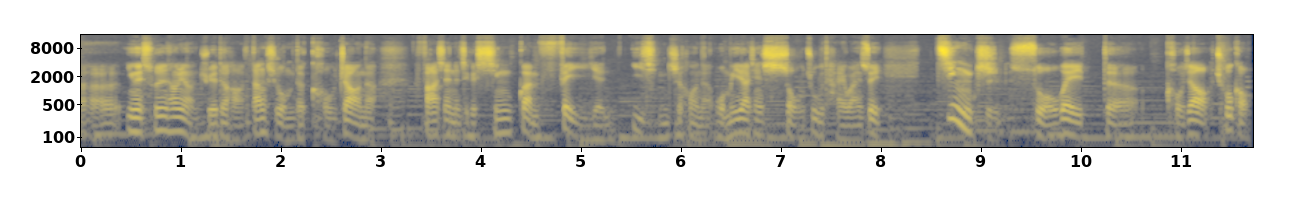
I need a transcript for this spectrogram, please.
呃，因为苏贞昌院长觉得哈，当时我们的口罩呢发生了这个新冠肺炎疫情之后呢，我们一定要先守住台湾，所以禁止所谓的口罩出口。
